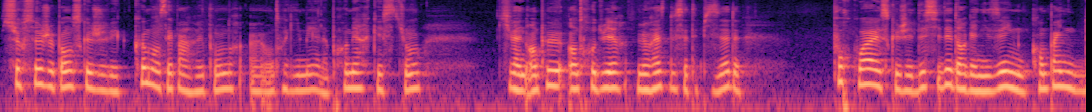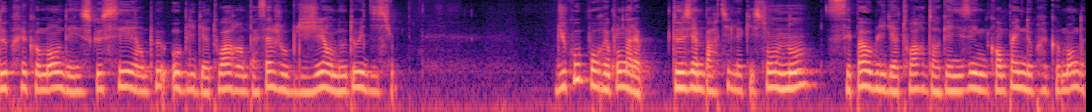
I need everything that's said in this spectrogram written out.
Sur ce, je pense que je vais commencer par répondre euh, entre guillemets à la première question qui va un peu introduire le reste de cet épisode. Pourquoi est-ce que j'ai décidé d'organiser une campagne de précommande et est-ce que c'est un peu obligatoire, un passage obligé en auto-édition? Du coup, pour répondre à la Deuxième partie de la question, non, c'est pas obligatoire d'organiser une campagne de précommande,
